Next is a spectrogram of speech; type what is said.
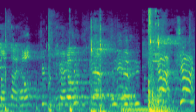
Left help. Shoot shot! Shot!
